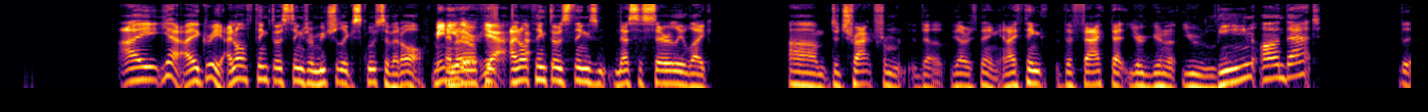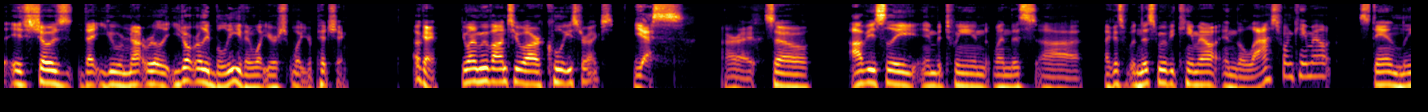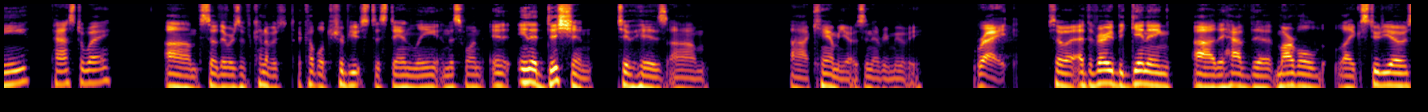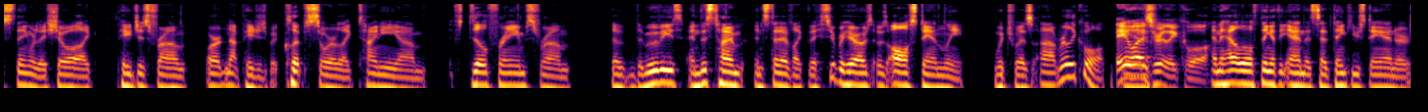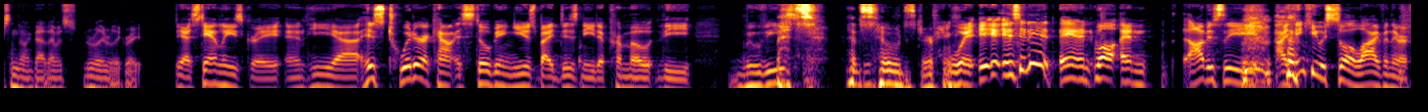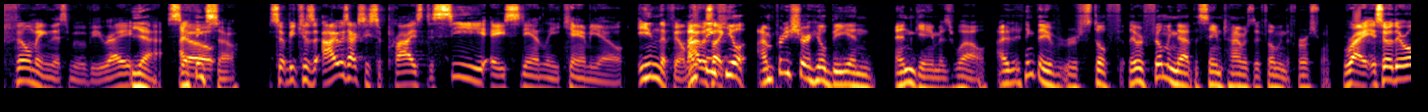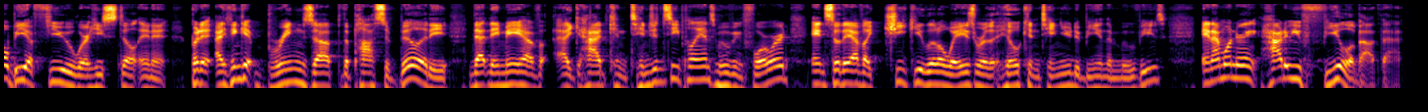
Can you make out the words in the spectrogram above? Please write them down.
I yeah, I agree. I don't think those things are mutually exclusive at all. Me And I neither, think- yeah. I don't think those things necessarily like um detract from the the other thing. And I think the fact that you're gonna you lean on that, it shows that you're not really you don't really believe in what you're what you're pitching. Okay, you want to move on to our cool Easter eggs? Yes. All right. So obviously, in between when this, uh, I guess when this movie came out and the last one came out, Stan Lee passed away. Um, so there was a kind of a, a couple tributes to Stan Lee in this one, in, in addition to his um, uh, cameos in every movie. Right. So at the very beginning, uh, they have the Marvel like Studios thing where they show like pages from, or not pages, but clips or like tiny um, still frames from the the movies. And this time, instead of like the superheroes, it was all Stan Lee, which was uh, really cool. It And- was really cool. And they had a little thing at the end that said "Thank you, Stan" or something like that. That was really really great. Yeah, Stan Lee's great, and he uh, his Twitter account is still being used by Disney to promote the movies. That's so disturbing. Wait, isn't it? And well, and obviously, I think he was still alive when they were filming this movie, right? Yeah, I think So- so. So because I was actually surprised to see a Stan Lee cameo in the film. I, I, was think like, he'll. I'm pretty sure he'll be in Endgame as well. I think they were still they were filming that at the same time as they're filming the first one. right. So there will be a few where he's still in it, but it, I think it brings up the possibility that they may have like had contingency plans moving forward, and so they have like cheeky little ways where that he'll continue to be in the movies. And I'm wondering, how do you feel about that?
